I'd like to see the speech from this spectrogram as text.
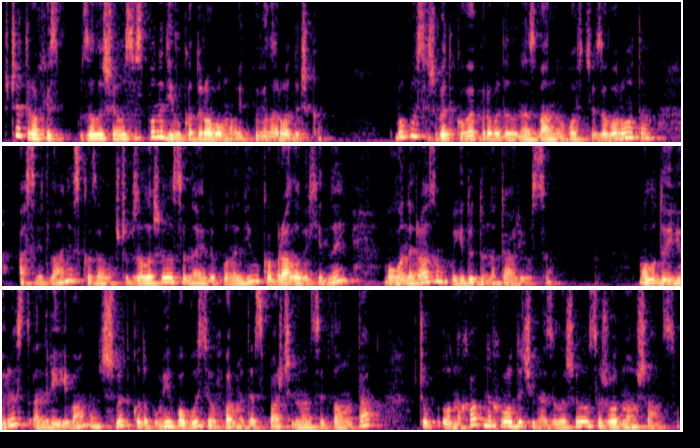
Ще трохи залишилося з понеділка доробимо, відповіла родичка. Бабуся швидко випроводила незвану гостю за ворота, а Світлані сказала, щоб залишилася в неї до понеділка, брала вихідний, бо вони разом поїдуть до нотаріуса. Молодий юрист Андрій Іванович швидко допоміг бабусі оформити спадщину на Світлану так, щоб у нахабних родичів не залишилося жодного шансу.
